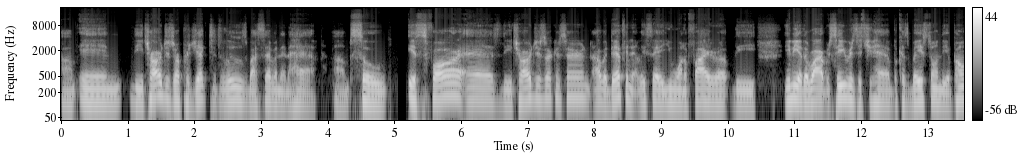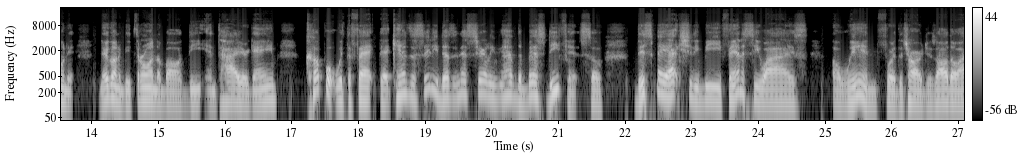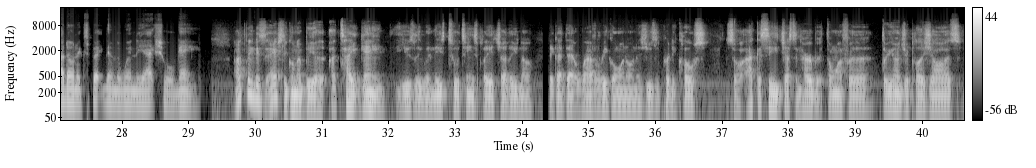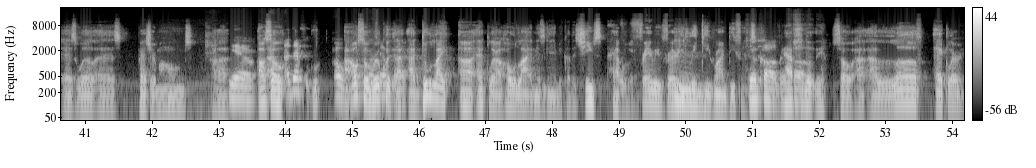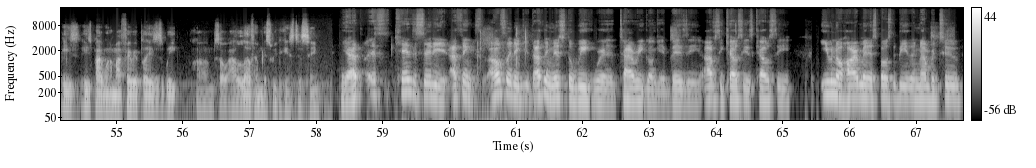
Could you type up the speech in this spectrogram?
Um, and the Chargers are projected to lose by seven and a half. Um, so, as far as the Chargers are concerned, I would definitely say you want to fire up the any of the wide receivers that you have because based on the opponent, they're going to be throwing the ball the entire game coupled with the fact that Kansas City doesn't necessarily have the best defense. So this may actually be fantasy wise a win for the Chargers, although I don't expect them to win the actual game. I think this is actually going to be a, a tight game. Usually, when these two teams play each other, you know, they got that rivalry going on. It's usually pretty close. So I could see Justin Herbert throwing for 300 plus yards as well as Patrick Mahomes. Uh, Yeah. Also- I, I definitely. Oh, I also, real quick, I. I do like uh, Ekeler a whole lot in this game because the Chiefs have a very, very Mm. leaky run defense. good call. Good call. Absolutely. So I, I love Ekeler. He's he's probably one of my favorite players this week. Um, so I love him this week against this team. Yeah, it's Kansas City. I think hopefully they get. I think this is the week where Tyreek gonna get busy. Obviously, Kelce is Kelce. Even though Hardman is supposed to be the number two,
